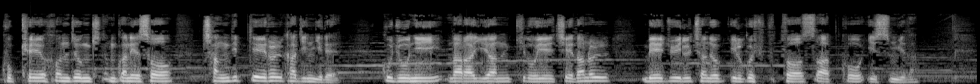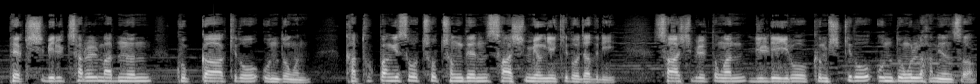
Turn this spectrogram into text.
국회 헌정기념관에서 창립대회를 가진 이래 꾸준히 나라 위한 기도의 재단을 매주일 저녁 7시부터 쌓고 있습니다. 111차를 맞는 국가기도 운동은 카톡방에서 초청된 40명의 기도자들이 40일 동안 릴레이로 금식기도 운동을 하면서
